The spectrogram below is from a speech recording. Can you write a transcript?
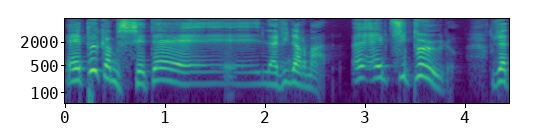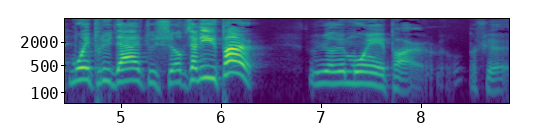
un peu comme si c'était euh, la vie normale. Un, petit peu, là. Vous êtes moins prudent, tout ça. Vous avez eu peur? Vous avez moins peur. Parce que,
